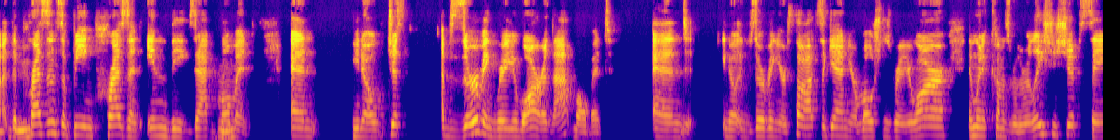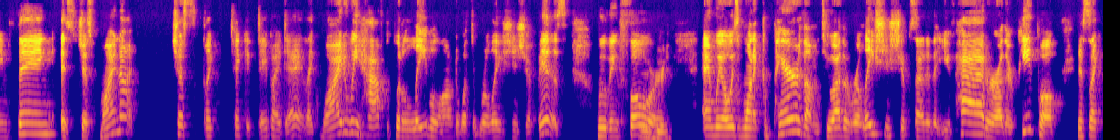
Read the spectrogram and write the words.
Mm-hmm. the presence of being present in the exact mm-hmm. moment. And you know, just observing where you are in that moment and you know observing your thoughts again your emotions where you are. And when it comes with relationships same thing. It's just why not just like take it day by day? Like why do we have to put a label onto what the relationship is moving forward? Mm-hmm. and we always want to compare them to other relationships either that you've had or other people. And it's like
